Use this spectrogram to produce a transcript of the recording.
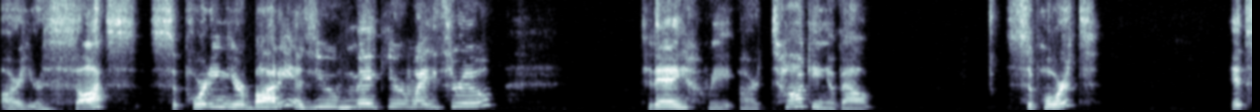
Are your thoughts supporting your body as you make your way through. Today, we are talking about support. It's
